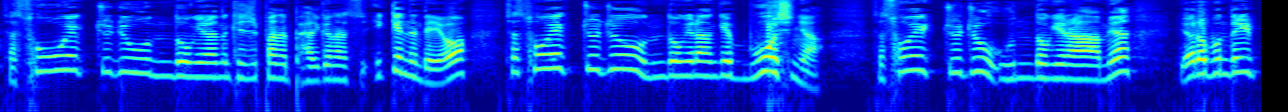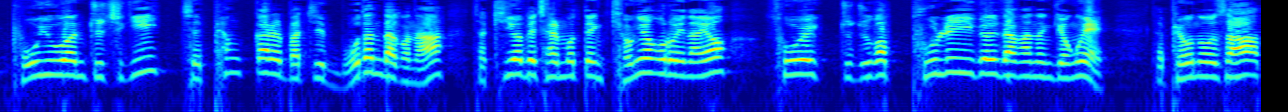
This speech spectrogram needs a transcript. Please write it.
자, 소액주주 운동이라는 게시판을 발견할 수 있겠는데요. 자, 소액주주 운동이라는 게 무엇이냐? 자, 소액주주 운동이라면, 여러분들이 보유한 주식이 제 평가를 받지 못한다거나, 자, 기업의 잘못된 경영으로 인하여 소액주주가 불이익을 당하는 경우에, 자, 변호사,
